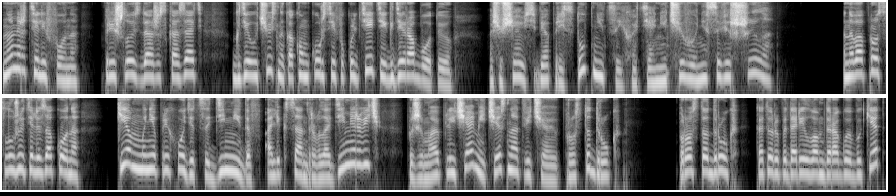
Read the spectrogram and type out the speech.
номер телефона. Пришлось даже сказать, где учусь, на каком курсе и факультете и где работаю. Ощущаю себя преступницей, хотя ничего не совершила. На вопрос служителя закона «Кем мне приходится Демидов Александр Владимирович?» пожимаю плечами и честно отвечаю «Просто друг». «Просто друг, который подарил вам дорогой букет?»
